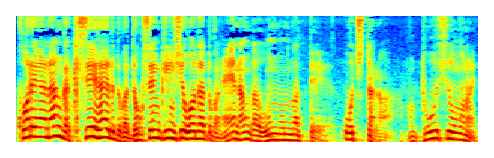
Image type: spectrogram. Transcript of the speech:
これがなんか規制入るとか独占禁止法だとかね、なんかうんぬんになって落ちたら、どうしようもない。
